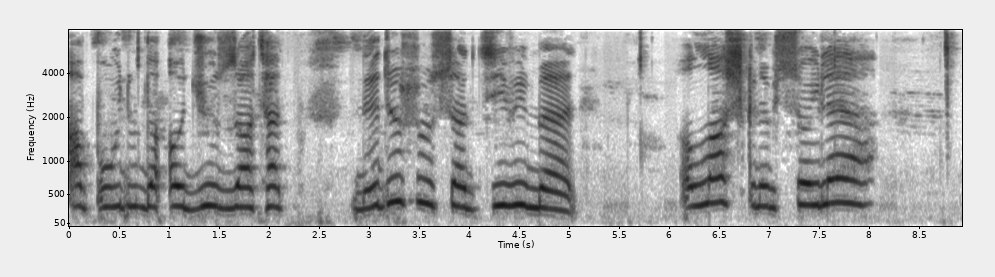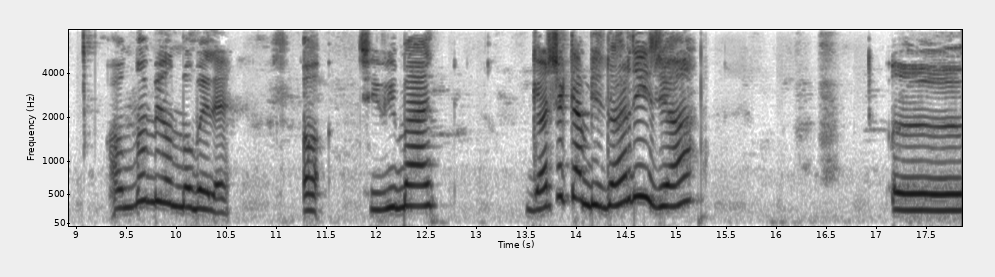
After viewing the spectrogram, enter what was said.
Abi boynum da acıyor zaten. Ne diyorsun sen TV Man? Allah aşkına bir söyle ya. Anlamıyor mu beni? Aa, TV Man. Gerçekten biz neredeyiz ya? Ee,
